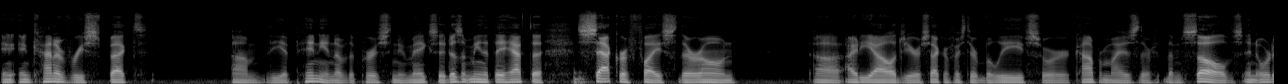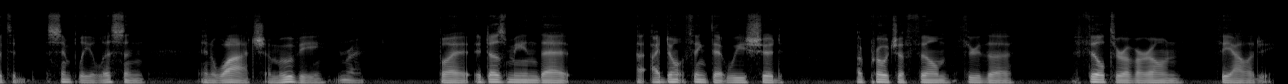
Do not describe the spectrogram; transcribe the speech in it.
and, and kind of respect um, the opinion of the person who makes it. It doesn't mean that they have to sacrifice their own uh, ideology or sacrifice their beliefs or compromise their, themselves in order to simply listen and watch a movie. Right. But it does mean that I- don't think that we should approach a film through the filter of our own theology.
